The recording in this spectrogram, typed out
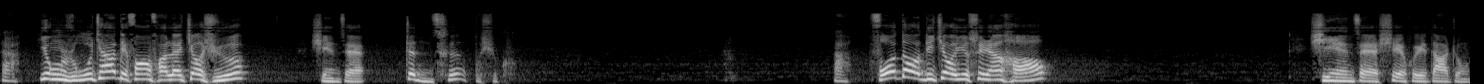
啊，用儒家的方法来教学，现在政策不许可，啊，佛道的教育虽然好，现在社会大众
